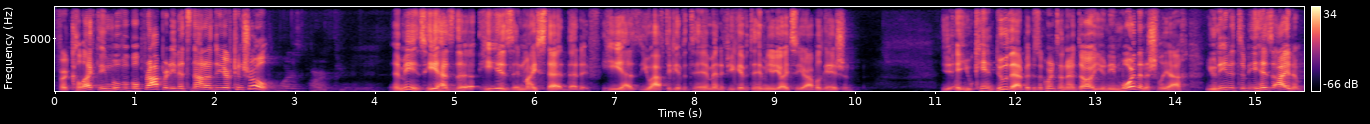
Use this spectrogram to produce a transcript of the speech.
for collecting movable property that's not under your control. It means he has the he is in my stead. That if he has, you have to give it to him, and if you give it to him, you yaitse your obligation. You, you, can't do that because according to Nardar, you need more than a shliach. You need it to be his item,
